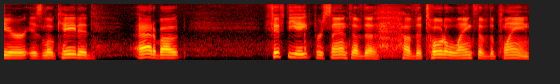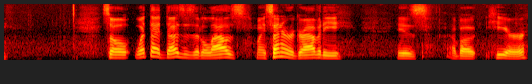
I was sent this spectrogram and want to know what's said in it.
here is located at about 58% of the of the total length of the plane. So what that does is it allows my center of gravity is about here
